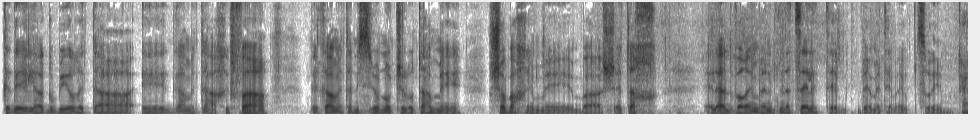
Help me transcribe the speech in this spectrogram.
כדי להגביר את ה, גם את האכיפה וגם את הניסיונות של אותם שב"חים בשטח. אלה הדברים, ואני מתנצלת, באמת הם היו פצועים. כן,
